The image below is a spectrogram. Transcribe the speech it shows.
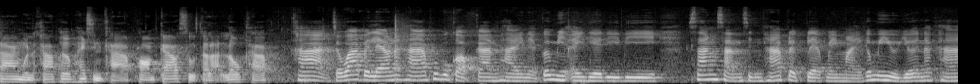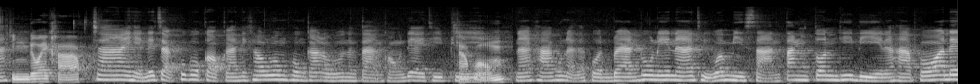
สร้างมูลค่าเพิ่มให้สินค้าพร้อมก้าวสู่ตลาดโลกครับ ค่ะ จะว่าไปแล้วนะคะ ผู้ประกอบการไทยเนี่ยก็มีไอเดียดีๆ สร้างสรรค์สินค้าแปลกๆ ใหม่ๆ ก็มีอยู่เยอะนะคะ จริงด้วยครับ ใช่เห็นได้จากผู้ประกอบการที่เข้าร่วมโครงการอบรมต่างๆ ของ DITP ครับผมนะคะ คุณอัตพลแบรนด์พวกนี้นะ ถือว่ามีสารตั้งต้นที่ดีนะคะ เพราะว่าได้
